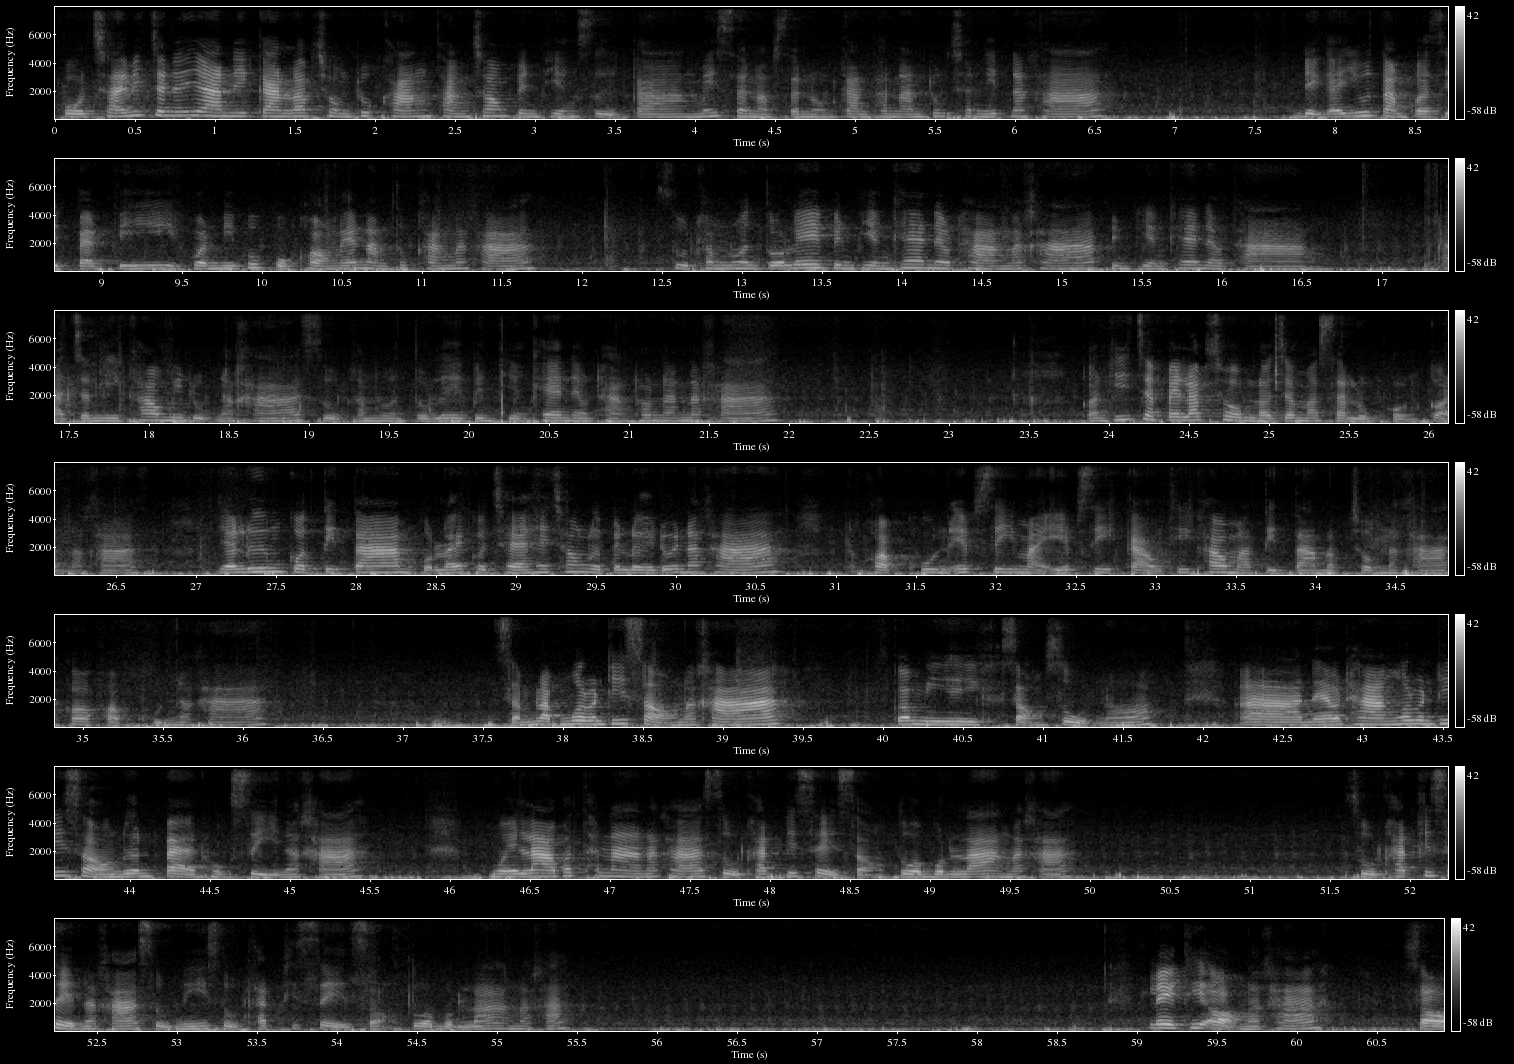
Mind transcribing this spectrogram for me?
โปรดใช้วิจารณญาณในการรับชมทุกครั้งทางช่องเป็นเพียงสื่อกลาง ไม่สนับสนุนการพนันทุกชนิดนะคะ เด็กอายุต่ำกว่า 18 ปี ควรมีผู้ปกครองแนะนำทุกครั้งนะคะ สูตรคำนวณตัวเลขเป็นเพียงแค่แนวทางนะคะ เป็นเพียงแค่แนวทาง อาจจะมีเข้ามีหลุดนะคะ สูตรคำนวณตัวเลขเป็นเพียงแค่แนวทางเท่านั้นนะคะ ก่อนที่จะไปรับชมเราจะมาสรุปผลก่อนนะคะ อย่าลืมกดติดตามกดไลค์กดแชร์ให้ช่องเลยไปเลยด้วยนะคะ ขอบคุณ FC ใหม่ FC เก่าที่เข้ามาติดตามรับชมนะคะ ก็ขอบคุณนะคะสำหรับงวดวันที่ 2 นะคะ ก็มี 2 สูตรเนาะอ่าแนวทางงวดวันที่ 2 เดือน 8 64 นะคะหวยลาวพัฒนานะคะ สูตรคัดพิเศษ 2 ตัวบนล่างนะคะ สูตรคัดพิเศษนะคะ สูตรนี้สูตรคัดพิเศษ 2 ตัวบนล่างนะคะ เลขที่ออกนะคะ 2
